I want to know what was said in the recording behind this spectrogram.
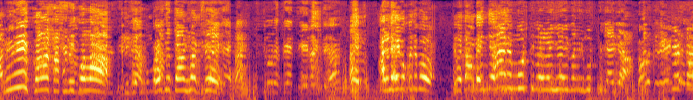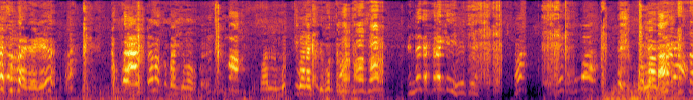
আমি কলা শাসনি কলা দান লাগছে আরে নাই বকে দেবো তুমি দাম দে আরে মূর্তি এইবারের মূর্তি মূর্তি বানাইছি করতে কলাটা মূর্তি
